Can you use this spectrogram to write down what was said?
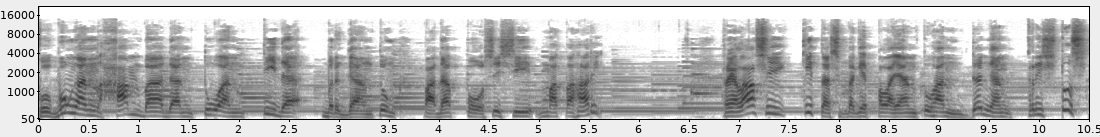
Hubungan hamba dan tuan tidak bergantung pada posisi matahari. Relasi kita sebagai pelayan Tuhan dengan Kristus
